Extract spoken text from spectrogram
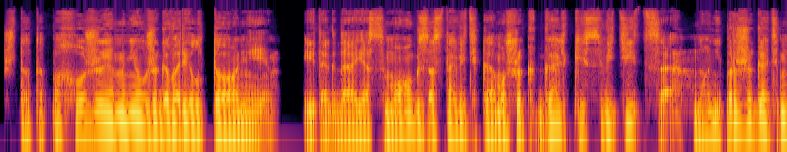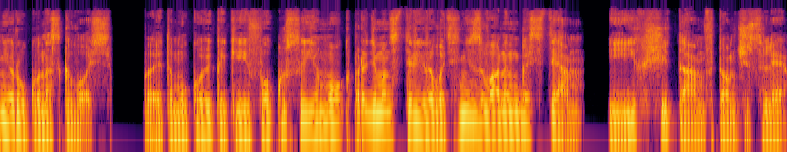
Что-то похожее мне уже говорил Тони. И тогда я смог заставить камушек гальки светиться, но не прожигать мне руку насквозь. Поэтому кое-какие фокусы я мог продемонстрировать незваным гостям, и их щитам в том числе.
